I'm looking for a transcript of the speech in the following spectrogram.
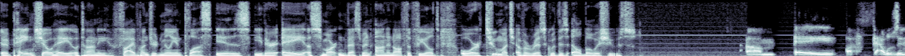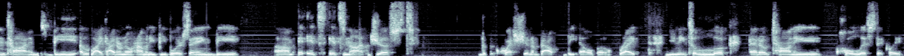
uh, paying Shohei Ohtani five hundred million plus is either a a smart investment on and off the field, or too much of a risk with his elbow issues? Um, A a thousand times. B like I don't know how many people are saying B. Um, it- it's it's not just the question about the elbow, right? You need to look at Ohtani holistically.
